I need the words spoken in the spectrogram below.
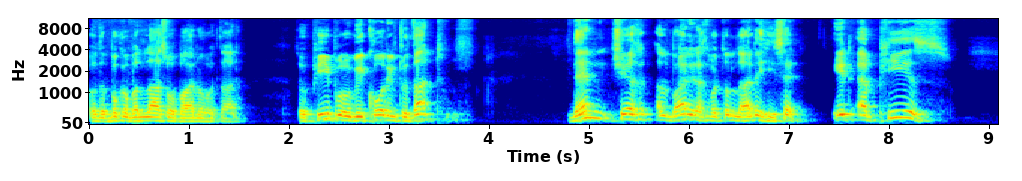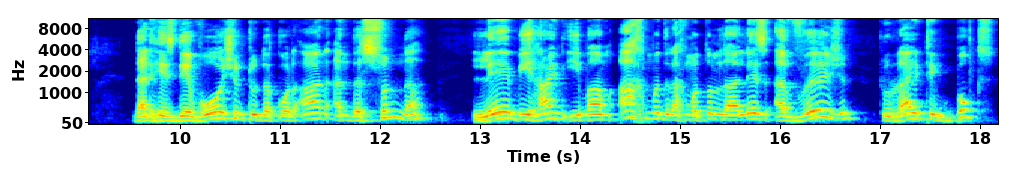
or the book of Allah subhanahu wa ta'ala. So people will be calling to that. Then Shaykh Albani rahmatullah he said, it appears that his devotion to the Quran and the Sunnah lay behind Imam Ahmad rahmatullah's aversion to writing books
